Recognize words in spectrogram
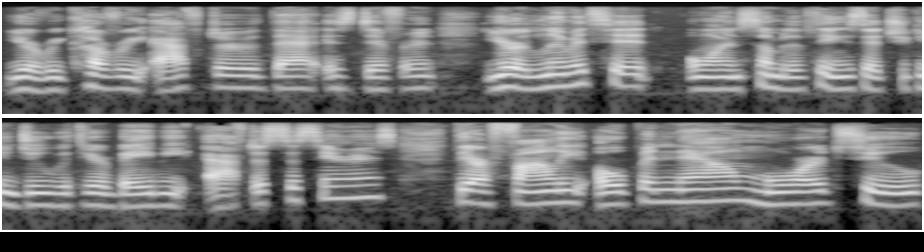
Your recovery after that is different. You're limited on some of the things that you can do with your baby after cesareans. They are finally open now, more to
